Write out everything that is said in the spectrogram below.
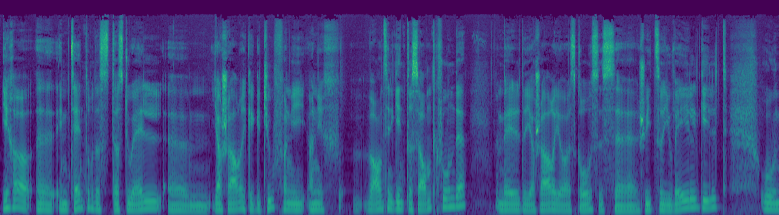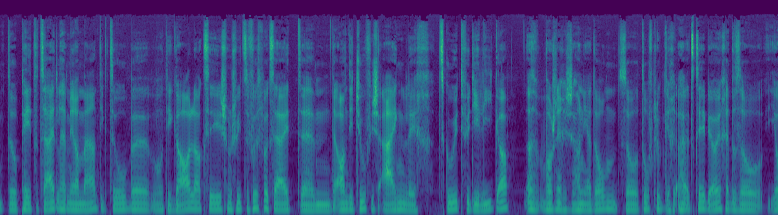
Ich habe äh, im Zentrum das, das Duell ähm, Yashari gegen Juf habe ich, hab ich wahnsinnig interessant gefunden weil der Yashari ja als grosses äh, Schweizer Juwel gilt. Und der Peter Zeidler hat mir am Montag zu oben, wo die Gala war vom Schweizer Fußball gesagt, ähm, der Andi Schuf ist eigentlich zu gut für die Liga. Also wahrscheinlich habe ich ja darum so drauf geschaut. Ich habe jetzt gesehen, bei euch hat er so, ja,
